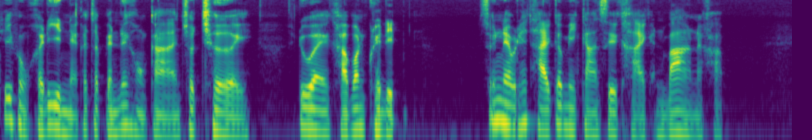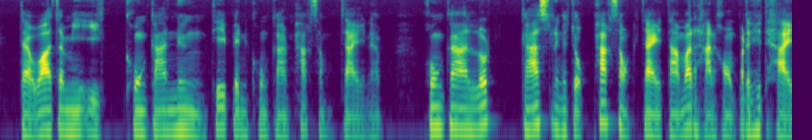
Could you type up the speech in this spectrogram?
ที่ผมเคยได้ยินเนี่ยก็จะเป็นเรื่องของการชดเชย ด้วยคาร์บอนเครดิตซึ่งในประเทศไทยก็มีการซื้อขายกันบ้างนะครับ แต่ว่าจะมีอีกโครงการหนึ่งที่เป็นโครงการภาคสมัครใจนะครับ โครงการลดก๊าซเรือนกระจกภาคสมัครใจตามมาตรฐานของประเทศไทย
